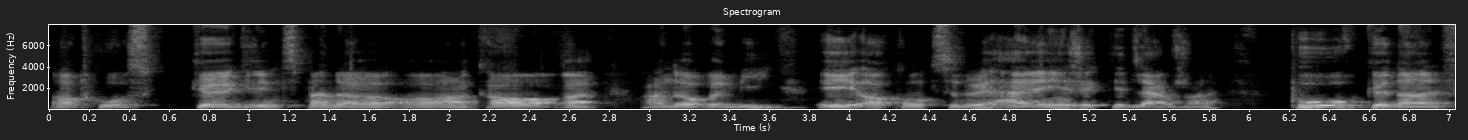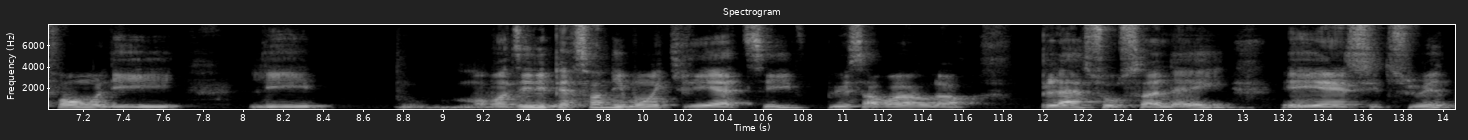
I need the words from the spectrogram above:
En tout cas, ce que Greenspan a, a encore en a remis et a continué à injecter de l'argent pour que, dans le fond, les, les on va dire les personnes les moins créatives puissent avoir leur place au soleil et ainsi de suite.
